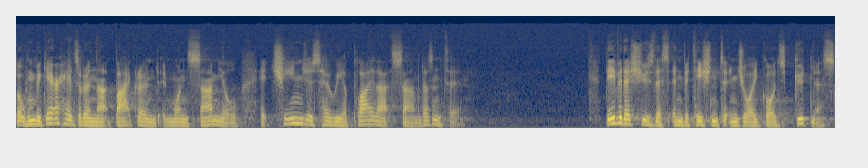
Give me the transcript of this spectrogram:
But when we get our heads around that background in 1 Samuel, it changes how we apply that psalm, doesn't it? David issues this invitation to enjoy God's goodness,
